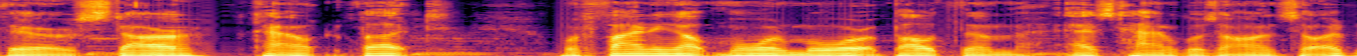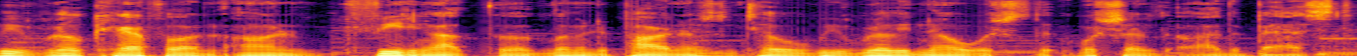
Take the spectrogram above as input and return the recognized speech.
their star count, but we're finding out more and more about them as time goes on. So I'd be real careful on, on feeding out the limited partners until we really know which the, which are, the best.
